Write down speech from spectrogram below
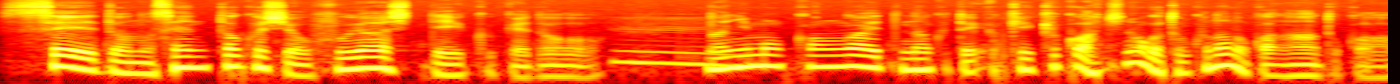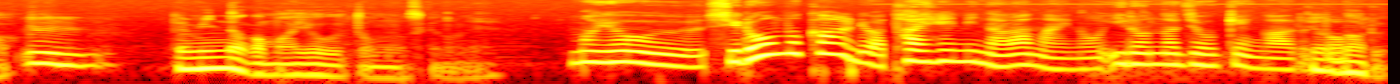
制度の選択肢を増やしていくけど、う、うん。何も考えてなくて結局あっちの方が得なのかなとかうん。でみんなが迷うと思うんですけどね迷うし労務管理は大変にならないの？いろんな条件があると。なる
